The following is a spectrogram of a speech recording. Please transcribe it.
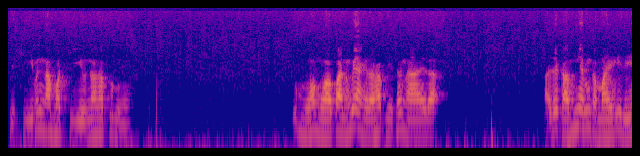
สีขีมันนำฮอดขีอยู่นะครับทุกนี้ทุกหัวหัวบ้านน้องแว่งนี่แหละครับนี่ทั้งนายละอาจจะกรรมเฮียนมันกับไม่อีหลี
